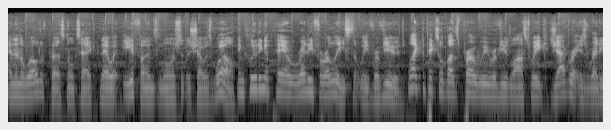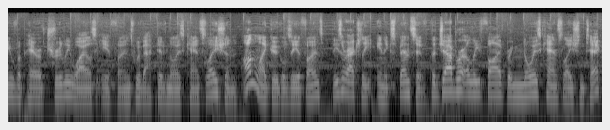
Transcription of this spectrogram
And in the world of personal tech, there were earphones launched at the show as well, including a pair ready for release that we've reviewed. Like the Pixel Buds Pro we reviewed last week, Jabra is ready with a pair of truly wireless earphones with active noise cancellation. Unlike Google's earphones, these are actually inexpensive. The Jabra Elite 5 bring noise cancellation tech,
